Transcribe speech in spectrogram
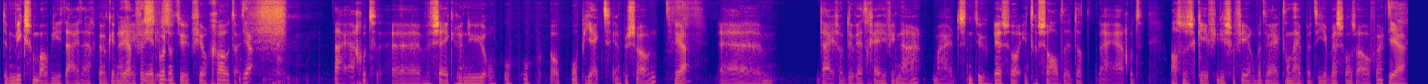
de mix van mobiliteit eigenlijk ook in de ja, wordt natuurlijk veel groter. Ja. Nou ja, goed. Uh, we verzekeren nu op, op, op, op object en persoon. Ja. Ehm, daar is ook de wetgeving naar. Maar het is natuurlijk best wel interessant. Dat, nou ja, goed. Als we eens een keer filosoferen op het werk, dan hebben we het hier best wel eens over. Ja.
